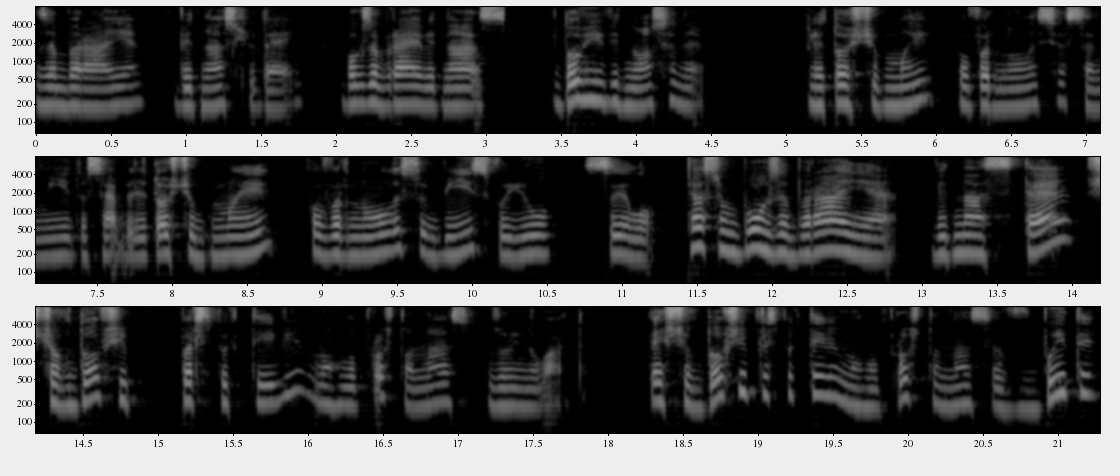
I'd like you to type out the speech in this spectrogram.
забирає від нас людей. Бог забирає від нас довгі відносини для того, щоб ми повернулися самі до себе, для того, щоб ми повернули собі свою силу. Часом Бог забирає від нас те, що в довшій перспективі могло просто нас зруйнувати. Те, що в довшій перспективі могло просто нас вбити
